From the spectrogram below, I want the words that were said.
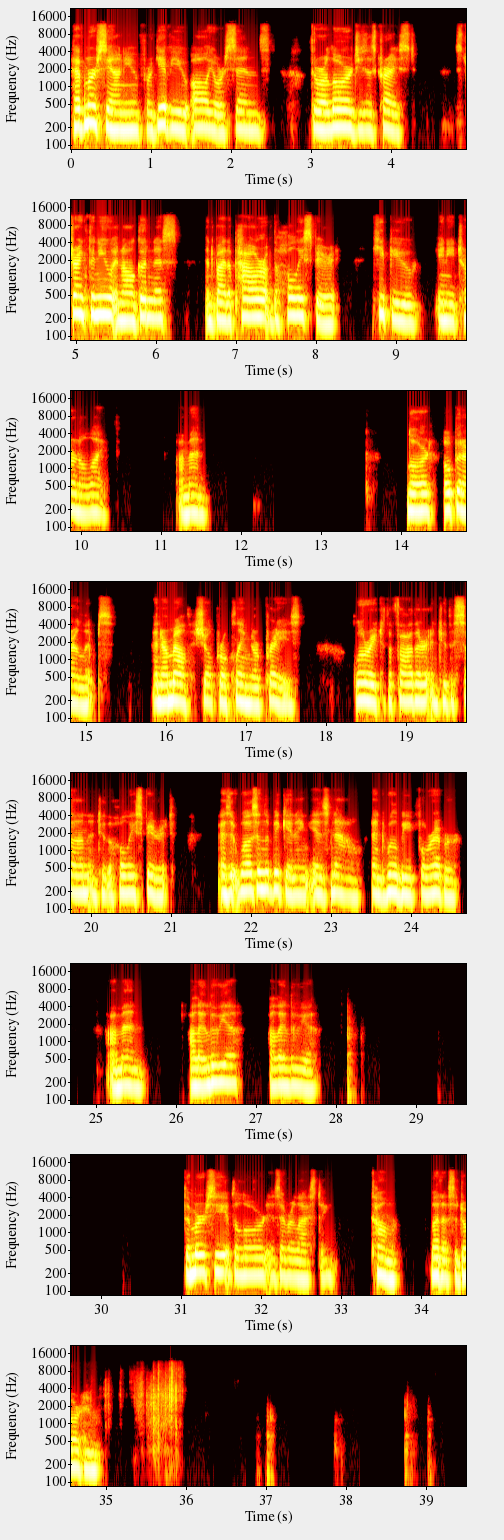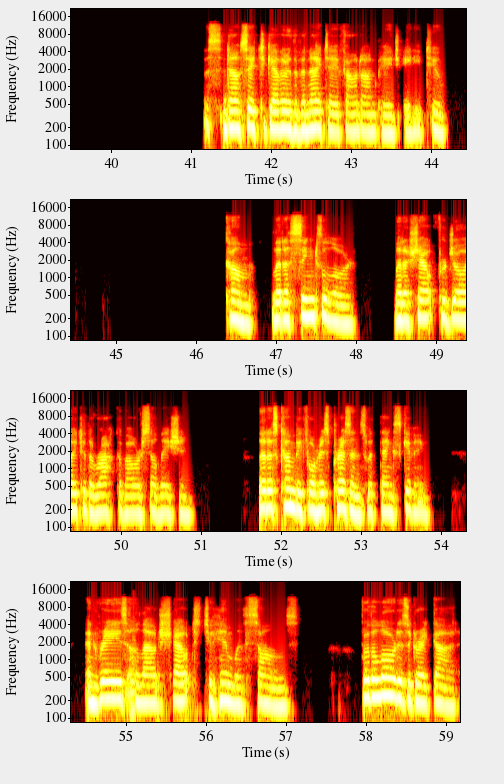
have mercy on you, forgive you all your sins through our Lord Jesus Christ, strengthen you in all goodness, and by the power of the Holy Spirit, keep you in eternal life. Amen. Lord, open our lips, and our mouth shall proclaim your praise. Glory to the Father, and to the Son, and to the Holy Spirit, as it was in the beginning, is now, and will be forever. Amen. Alleluia, alleluia. The mercy of the Lord is everlasting. Come, let us adore him. Let's now say together the Venite found on page 82. Come, let us sing to the Lord. Let us shout for joy to the rock of our salvation. Let us come before his presence with thanksgiving and raise a loud shout to him with psalms. For the Lord is a great God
